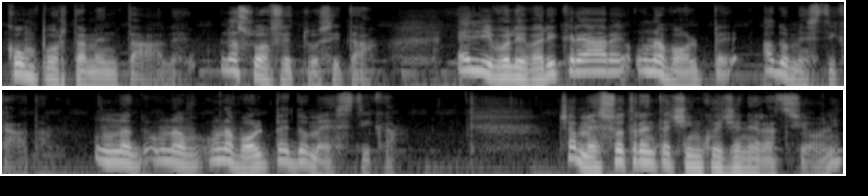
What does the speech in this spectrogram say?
comportamentale, la sua affettuosità. Egli voleva ricreare una volpe addomesticata, una, una, una volpe domestica. Ci ha messo 35 generazioni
